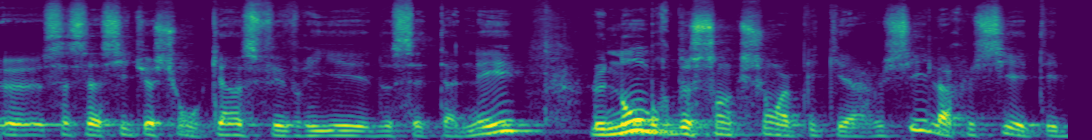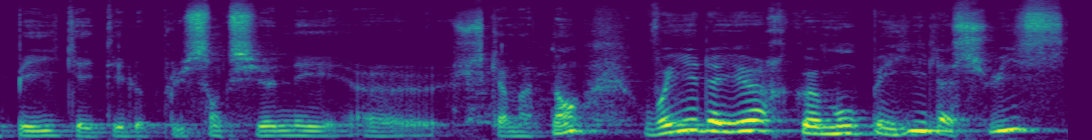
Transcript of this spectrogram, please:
euh, ça c'est la situation au 15 février de cette année, le nombre de sanctions appliquées à la Russie, la Russie a été le pays qui a été le plus sanctionné euh, jusqu'à maintenant. Vous voyez d'ailleurs que mon pays, la Suisse,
